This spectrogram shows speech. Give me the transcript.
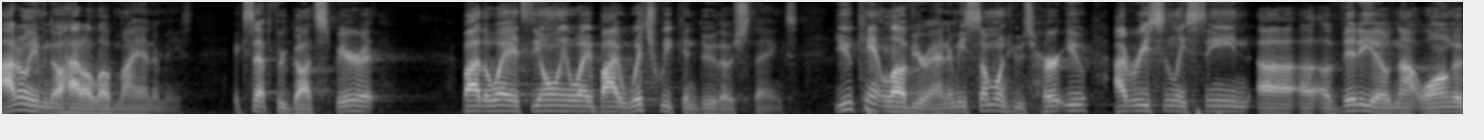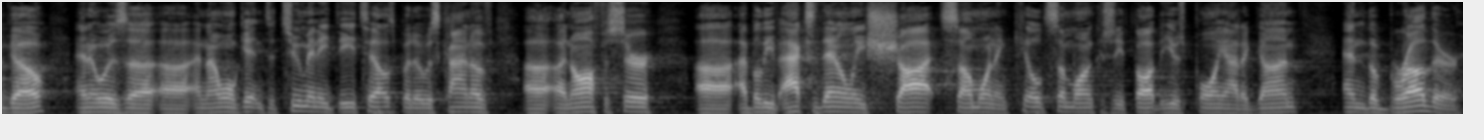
I don't even know how to love my enemies, except through God's Spirit. By the way, it's the only way by which we can do those things. You can't love your enemy, someone who's hurt you. I've recently seen uh, a, a, video not long ago, and it was, uh, uh, and I won't get into too many details, but it was kind of uh, an officer, uh, I believe, accidentally shot someone and killed someone because he thought that he was pulling out a gun. And the brother,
